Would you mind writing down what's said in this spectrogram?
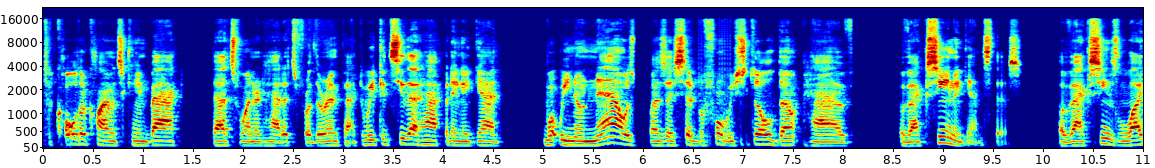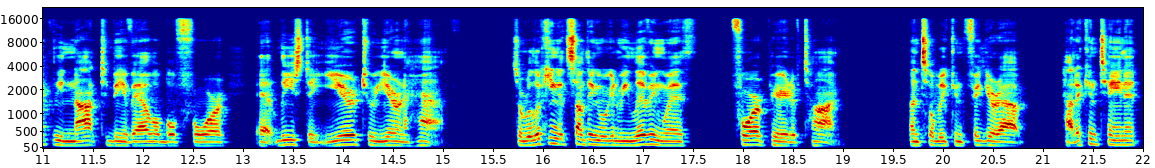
to colder climates came back, that's when it had its further impact. We could see that happening again. What we know now is, as I said before, we still don't have a vaccine against this. A vaccine is likely not to be available for at least a year to a year and a half. So we're looking at something we're going to be living with for a period of time until we can figure out how to contain it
